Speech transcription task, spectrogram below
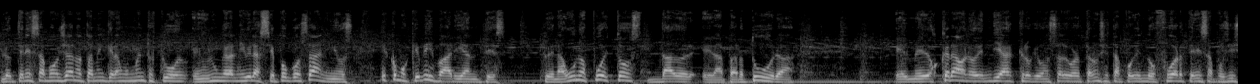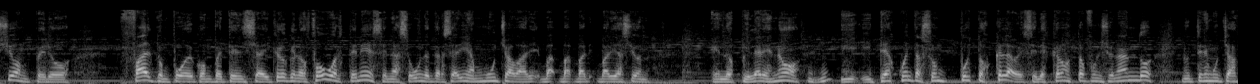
lo tenés a Moyano también, que en algún momento estuvo en un gran nivel hace pocos años. Es como que ves variantes, pero en algunos puestos, dado el- la apertura, el Medoscrown hoy en día creo que Gonzalo Bertarón se está poniendo fuerte en esa posición, pero falta un poco de competencia y creo que en los forwards tenés en la segunda y tercera línea mucha vari- va- va- vari- variación. En los pilares no. y, y te das cuenta, son puestos claves. El no está funcionando, no tenés mucha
